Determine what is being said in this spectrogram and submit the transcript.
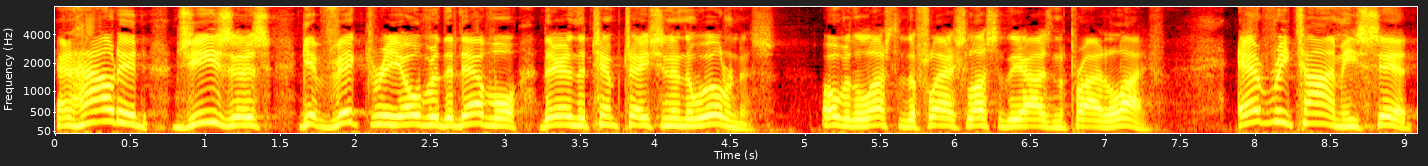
And how did Jesus get victory over the devil there in the temptation in the wilderness? Over the lust of the flesh, lust of the eyes, and the pride of life. Every time he said,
